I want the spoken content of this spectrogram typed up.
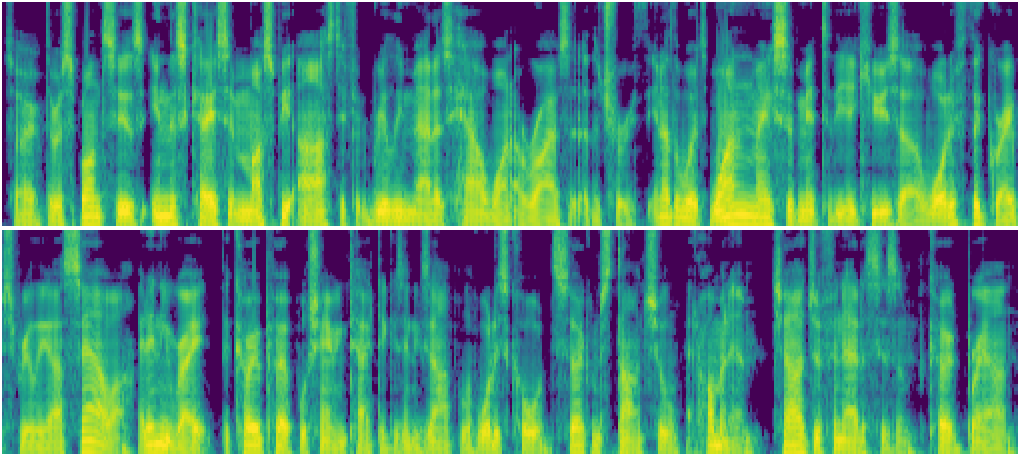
So the response is, in this case, it must be asked if it really matters how one arrives at the truth. In other words, one may submit to the accuser, what if the grapes really are sour? At any rate, the code purple shaming tactic is an example of what is called circumstantial ad hominem. Charge of fanaticism, code brown.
